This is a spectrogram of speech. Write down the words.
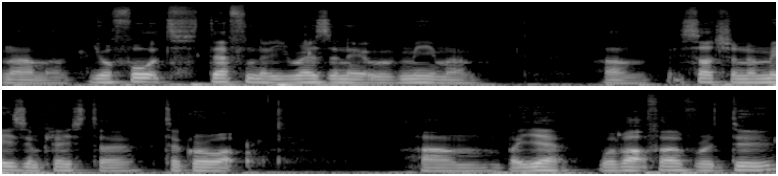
Nah, man, your thoughts definitely resonate with me, man. Um, it's such an amazing place to to grow up. Um, but yeah, without further ado,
